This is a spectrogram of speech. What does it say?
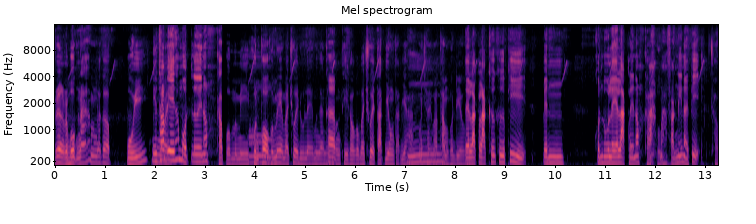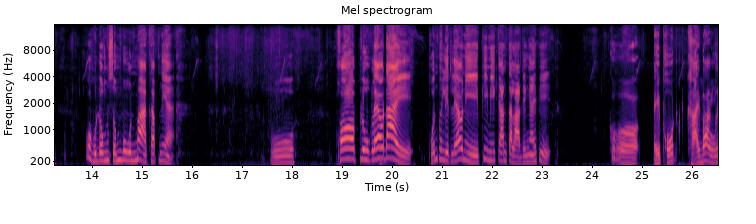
เรื่องระบบน้ำแล้วก็ ปุ๋ยคืนิอดหทำน่ยเองทั้งหมดเลยเนาะครับผมมันมีอ๋อคุณพ่อคุณแม่มาช่วยดูแลเหมือนกันนะครับบางทีเขาก็มาช่วยตัดยงตัดหญ้าอืมไม่ใช่ว่าทำคนเดียว แต่หลักๆก็คือพี่เป็นคนดูแลหลักเลยเนาะครับอะผมมาฝั่งนี้หน่อยพี่ครับโอ้อุดมสมบูรณ์มากครับเนี่ยโอ้พอปลูกแล้วได้ผลผลิตแล้วนี่ พี่มีการตลาดยังไงพี่ ก็ ไอโพสต์ขายบ้างเ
